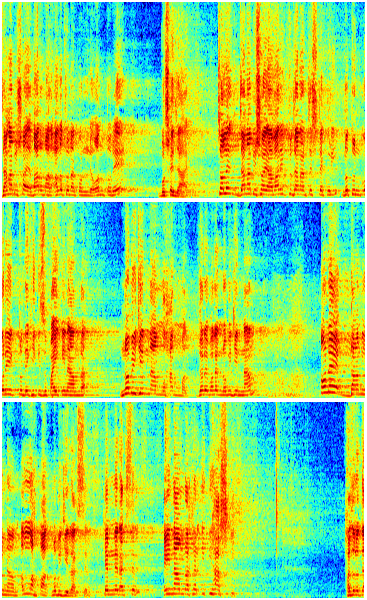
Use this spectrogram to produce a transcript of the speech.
জানা বিষয়ে বারবার আলোচনা করলে অন্তরে বসে যায়। চলেন, জানা বিষয়ে আবার একটু জানার চেষ্টা করি। নতুন করে একটু দেখি কিছু পাই কিনা আমরা। নবীজির নাম মুহাম্মদ। জোরে বলেন, নবীজির নাম? অনেক দামি নাম আল্লাহ পাক নবীজির রাখছেন। কেমনে রাখছেন? এই নাম রাখার ইতিহাস কি? হজরতে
